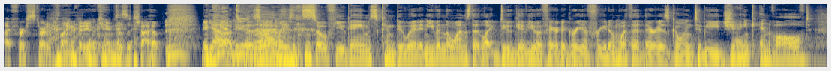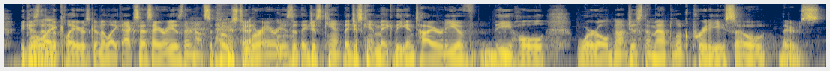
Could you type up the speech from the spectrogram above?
I first started playing video games as a child. It yeah, can't do because that. only so few games can do it, and even the ones that like do give you a fair degree of freedom with it, there is going to be jank involved because Well, then like- the player's going to like access areas they're not supposed to, or areas that they just can't. They just can't make the entirety of the whole world, not just the map, look pretty. So there's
